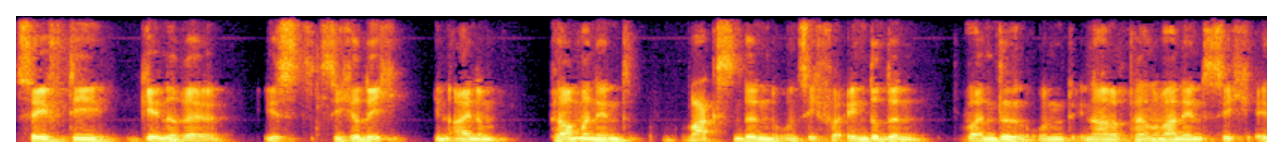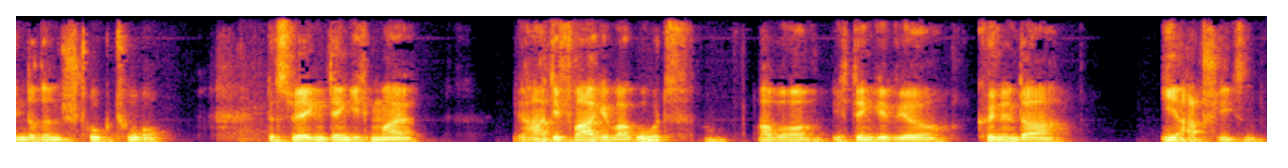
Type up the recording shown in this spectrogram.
Safety generell ist sicherlich in einem permanent wachsenden und sich verändernden Wandel und in einer permanent sich ändernden Struktur. Deswegen denke ich mal, ja, die Frage war gut, aber ich denke, wir können da hier abschließen.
